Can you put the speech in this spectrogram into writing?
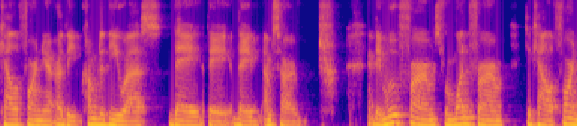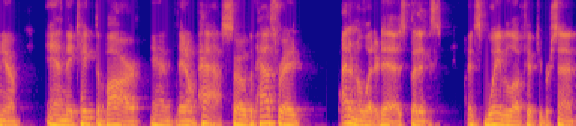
California or they come to the US, they they they I'm sorry, they move firms from one firm to California and they take the bar and they don't pass. So the pass rate, I don't know what it is, but it's it's way below 50%.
